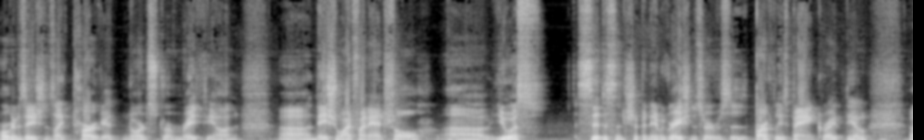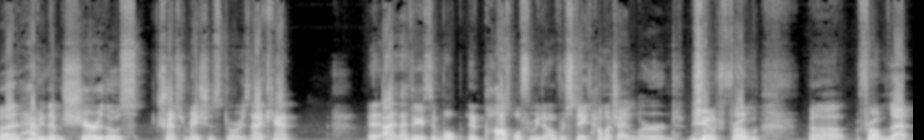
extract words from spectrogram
organizations like Target, Nordstrom, Raytheon, uh, Nationwide Financial, uh, U.S. citizenship and immigration services, Barclays Bank, right? You know, uh, having them share those transformation stories, and I can't. I, I think it's impossible for me to overstate how much I learned you know, from uh, from that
